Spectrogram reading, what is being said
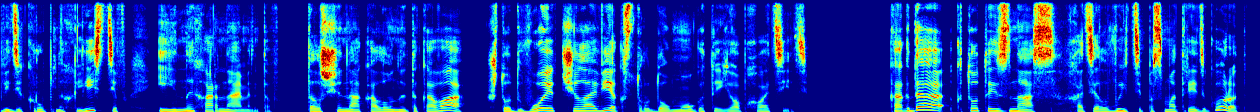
в виде крупных листьев и иных орнаментов. Толщина колонны такова, что двое человек с трудом могут ее обхватить. Когда кто-то из нас хотел выйти посмотреть город,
